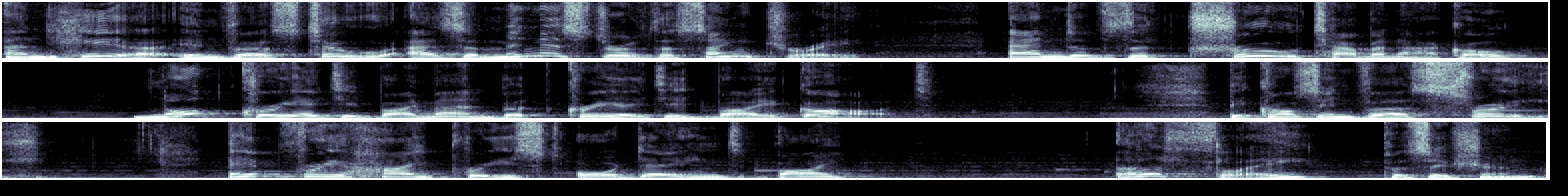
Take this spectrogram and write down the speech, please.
And here in verse 2, as a minister of the sanctuary and of the true tabernacle, not created by man, but created by God, because in verse 3, every high priest ordained by earthly position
